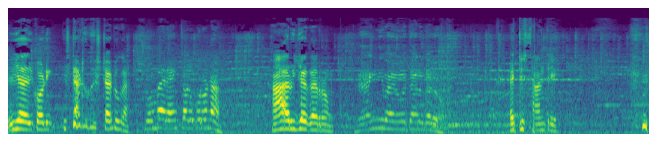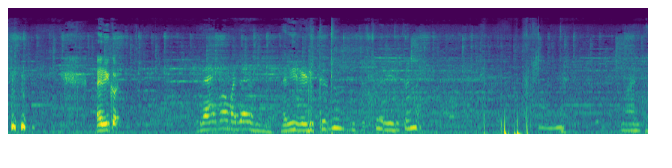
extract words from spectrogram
ये रिकॉर्डिंग स्टार्ट होगा स्टार्ट होगा। भाई रैंक चालू करो ना। हाँ रुजा कर रहा हूँ। रैंक नहीं भाई वो चालू करो। तू शांत रे अरे को रैंक में मज़ा है अरे रेडी करना रेडी करना मान दी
